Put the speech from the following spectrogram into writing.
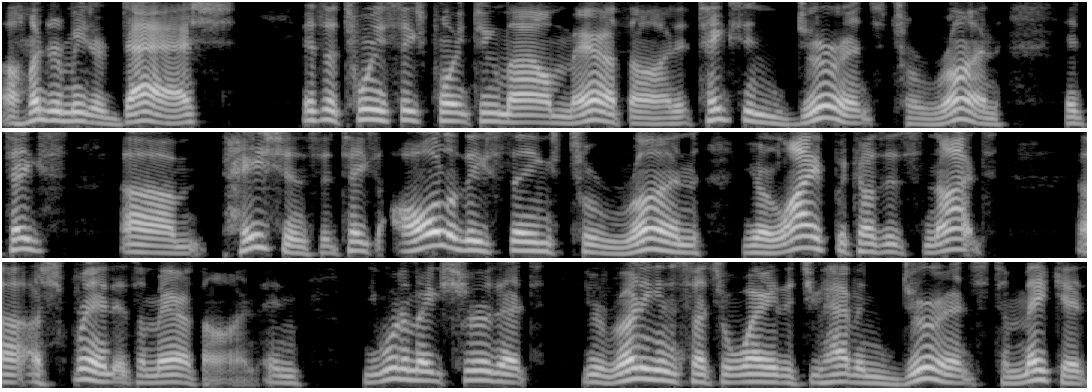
a 100 meter dash it's a 26.2 mile marathon. It takes endurance to run. It takes um, patience. It takes all of these things to run your life because it's not uh, a sprint it's a marathon. And you want to make sure that you're running in such a way that you have endurance to make it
